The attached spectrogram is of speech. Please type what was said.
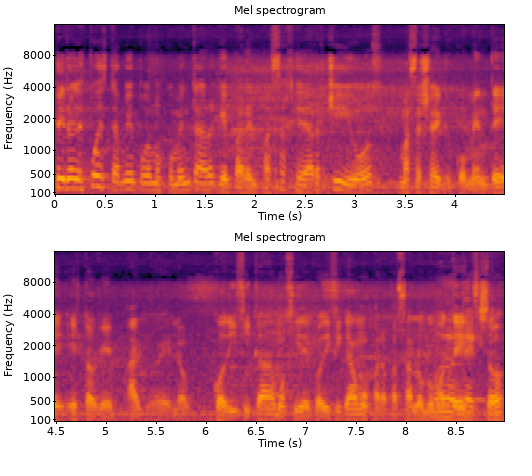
Pero después también podemos comentar que para el pasaje de archivos, más allá de que comenté esto que ah, lo codificábamos y decodificábamos para pasarlo como texto,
